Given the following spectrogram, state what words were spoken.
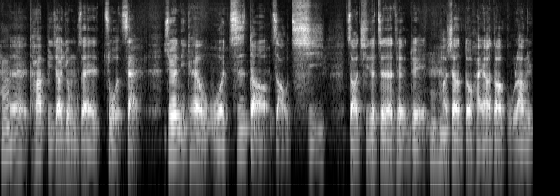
哈，呃，它比较用在作战，所以你看，我知道早期早期的正战特遣队嗯好像都还要到鼓浪屿。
